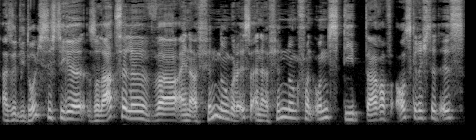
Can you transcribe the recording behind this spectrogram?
Also die durchsichtige Solarzelle war eine Erfindung oder ist eine Erfindung von uns, die darauf ausgerichtet ist,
